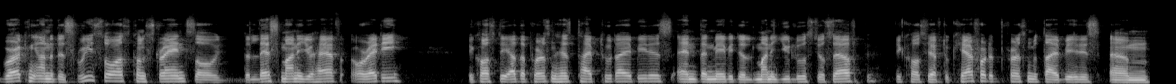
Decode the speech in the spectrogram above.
working under this resource constraint. So the less money you have already, because the other person has type 2 diabetes, and then maybe the money you lose yourself because you have to care for the person with diabetes um,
